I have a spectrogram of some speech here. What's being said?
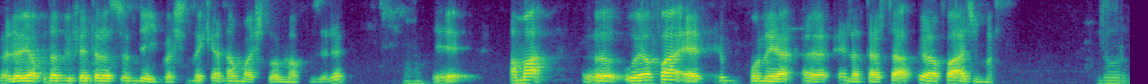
Böyle yapıda bir federasyon değil. Başındaki adam başta olmak üzere. Hı E, ama e, UEFA e, konuya e, el atarsa UEFA acımaz. Doğru.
